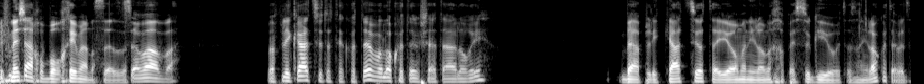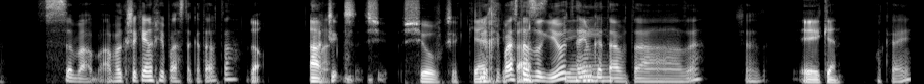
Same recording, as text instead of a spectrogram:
לפני שאנחנו בורחים מהנושא הזה. סבבה. באפליקציות אתה כותב או לא כותב שאתה אלורי? באפליקציות היום אני לא מחפש זוגיות אז אני לא כותב את זה. סבבה, אבל כשכן חיפשת כתבת? אה, אה. כש- ש- שוב כשכן כשחיפשת זוגיות, האם חיפשתי- כתבת זה? אה, כן. אוקיי.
